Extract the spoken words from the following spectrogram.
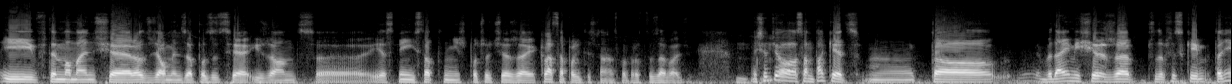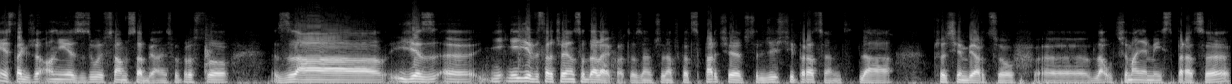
I w tym momencie rozdział między opozycją i rząd e, jest mniej istotny niż poczucie, że klasa polityczna nas po prostu zawodzi. Jeśli chodzi o sam pakiet, mm, to wydaje mi się, że przede wszystkim to nie jest tak, że on jest zły sam sobie. On jest po prostu za, idzie, e, nie, nie idzie wystarczająco daleko. To znaczy na przykład wsparcie 40% dla przedsiębiorców, e, dla utrzymania miejsc pracy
